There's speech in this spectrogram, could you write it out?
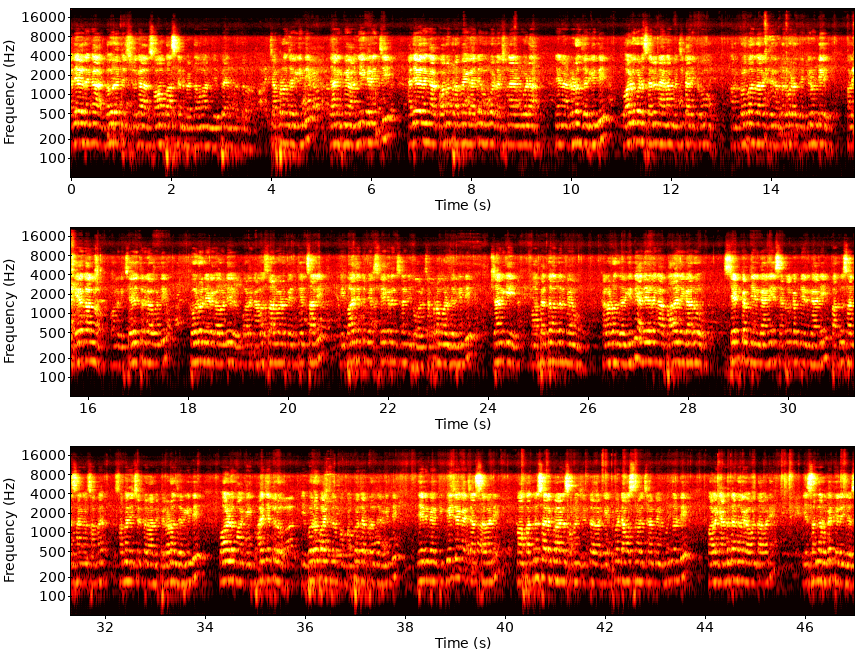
అదేవిధంగా గౌరవ అధ్యక్షులుగా సోమ భాస్కర్ని పెడతాము అని చెప్పి ఆయన మాతో చెప్పడం జరిగింది. దానికి మేము అంగీకరించి అదేవిధంగా కోనం బ్రహ్మయ్య గారిని ఇంకోటి లక్ష్మీనారాయణ కూడా నేను అడగడం జరిగింది. వాళ్ళు కూడా సరే ఆయన మంచి కార్యక్రమం మన కులబంధాలకి అందరూ కూడా దగ్గరుండి వాళ్ళకి ఏ వాళ్ళకి చేతులు కాబట్టి తోడు నీడుగా కాబట్టి వాళ్ళకి అవసరాలు కూడా మీరు తీర్చాలి. ఈ బాధ్యత మీరు స్వీకరించడానికి వాళ్ళు చెప్పడం కూడా జరిగింది. దానికి మా పెద్దలందరూ మేము కలవడం జరిగింది. అదేవిధంగా బాలాజీ గారు స్టేట్ కమిటీని కానీ సెంట్రల్ కమిటీని కానీ పద్మసారి సంఘం సంబంధ సంబంధించిన వారిని పిలవడం జరిగింది. వాళ్ళు మాకు ఈ బాధ్యతలు ఈ బుర్ర బాధ్యతలు మాకు గొప్ప చెప్పడం జరిగింది. దీన్ని మేము దిగ్విజయంగా చేస్తామని మా పద్మశాలి కులానికి సంబంధించిన వారికి ఎటువంటి అవసరం వచ్చినా మేము ముందుండి వాళ్ళకి అండదండలుగా ఉంటామని ఈ సందర్భంగా తెలియజేస్తున్నాం.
